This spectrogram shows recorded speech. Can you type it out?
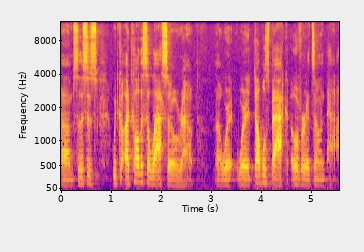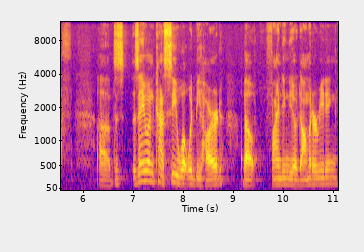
Um, so this is, we'd, I'd call this a lasso route, uh, where, where it doubles back over its own path. Uh, does, does anyone kind of see what would be hard about finding the odometer reading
